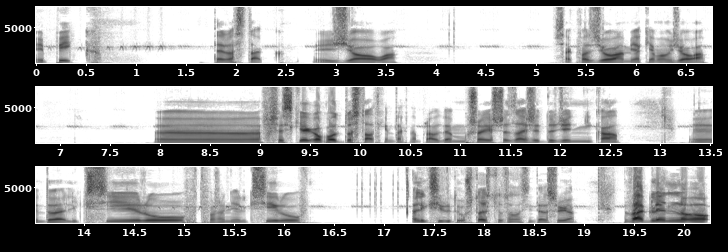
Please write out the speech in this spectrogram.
I Pik. Teraz tak. Zioła. Sakwa z ziołami. Jakie mam zioła? Eee, wszystkiego pod dostatkiem tak naprawdę. Muszę jeszcze zajrzeć do dziennika. Yy, do eliksirów. Tworzenie eliksirów. Eliksir dusz, to jest to, co nas interesuje. Dwa Glenlo,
